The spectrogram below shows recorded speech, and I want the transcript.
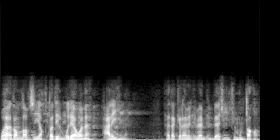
وهذا اللفظ يقتضي المداومة عليهما. هذا كلام الإمام الباجي في المنطقة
